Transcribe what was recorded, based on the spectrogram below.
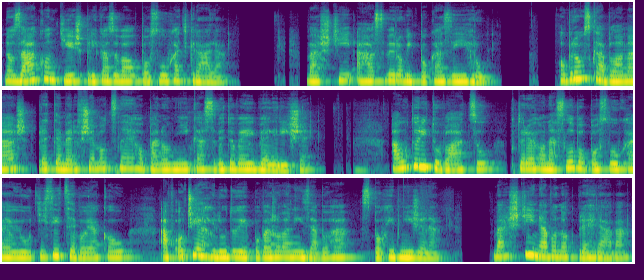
No zákon tiež prikazoval poslúchať kráľa. Vaští a Hasverovi pokazí hru. Obrovská blamáž pre temer všemocného panovníka Svetovej veľríše. Autoritu vládcu, ktorého na slovo poslúchajú tisíce vojakov a v očiach ľudu je považovaný za Boha, spochybní žena. Vaští navonok prehráva,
